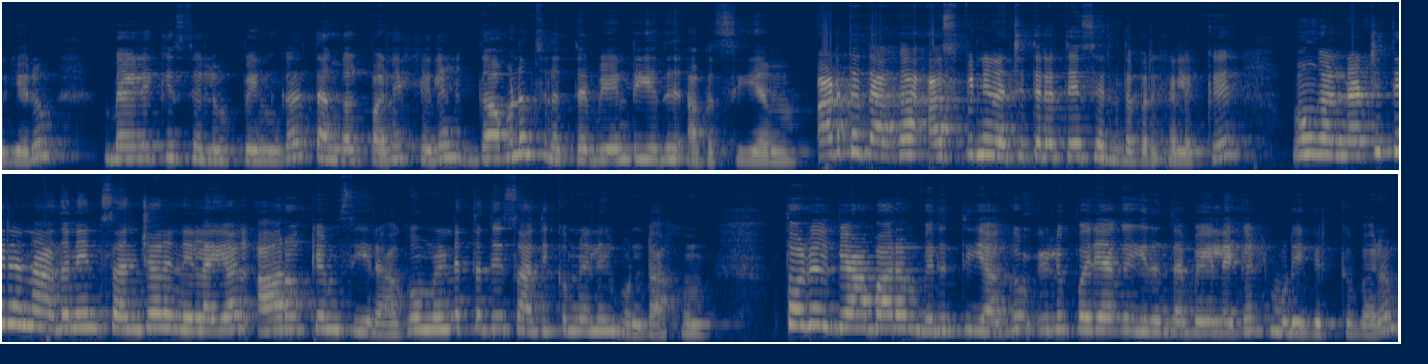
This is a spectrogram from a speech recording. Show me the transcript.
உயரும். வேலைக்கு செல்லும் பெண்கள் தங்கள் பணிகளில் கவனம் செலுத்த வேண்டியது அவசியம். அடுத்ததாக அஸ்வினி நட்சத்திரத்தை சேர்ந்தவர்களுக்கு உங்கள் நட்சத்திரநாதனின் சஞ்சார நிலையால் ஆரோக்கியம் சீராகும் நினைத்ததை சாதிக்கும் நிலை உண்டாகும். தொழில் வியாபாரம் விருத்தியாகும் இழுபறியாக இருந்த வேலைகள் முடிவிற்கு வரும்.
